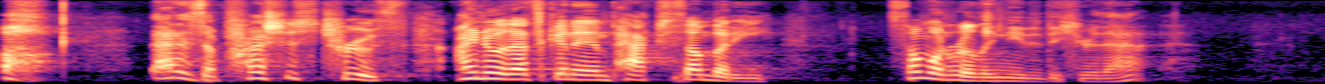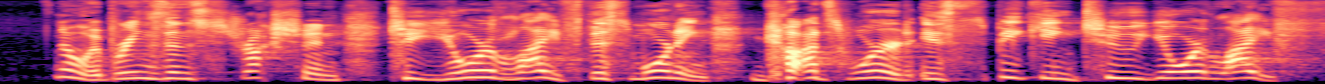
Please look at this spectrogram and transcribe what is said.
Oh, that is a precious truth. I know that's going to impact somebody. Someone really needed to hear that. No, it brings instruction to your life this morning. God's word is speaking to your life.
